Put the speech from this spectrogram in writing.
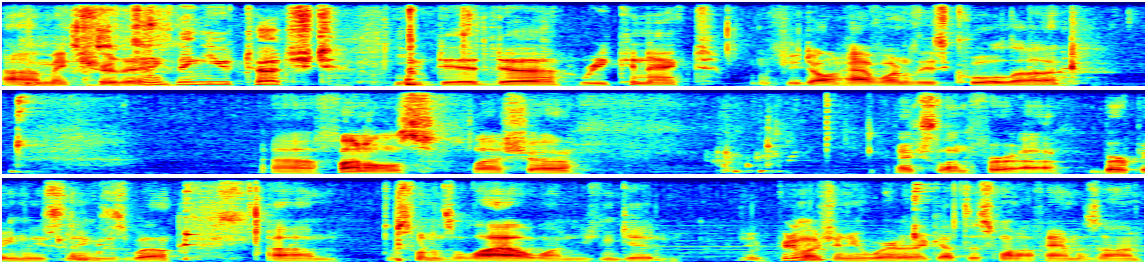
Uh, make sure that anything you touched, you did uh, reconnect. If you don't have one of these cool uh, uh funnels, slash, uh, excellent for uh, burping these things as well. Um, this one is a Lisle one you can get pretty much anywhere. I got this one off Amazon.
